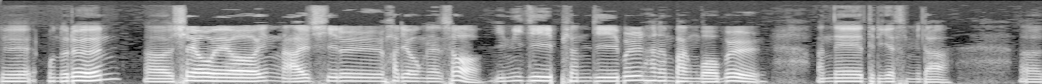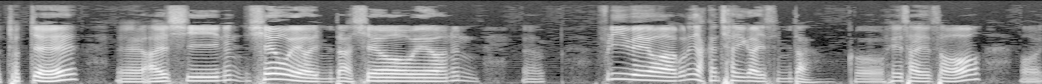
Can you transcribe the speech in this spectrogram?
네, 오늘은 어, 쉐어웨어인 RC를 활용해서 이미지 편집을 하는 방법을 안내해 드리겠습니다. 어, 첫째, 에, RC는 쉐어웨어입니다. 쉐어웨어는 어, 프리웨어하고는 약간 차이가 있습니다. 그 회사에서 어,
